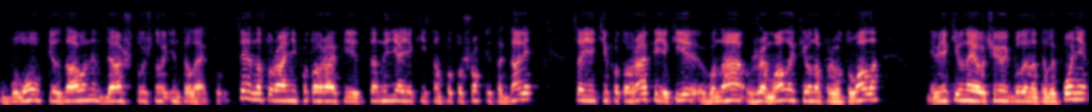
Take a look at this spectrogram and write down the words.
було впізнаваним для штучного інтелекту. Це натуральні фотографії, це не є якийсь там фотошоп і так далі. Це є ті фотографії, які вона вже мала, які вона приготувала, які в неї очевидь були на телефоні.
